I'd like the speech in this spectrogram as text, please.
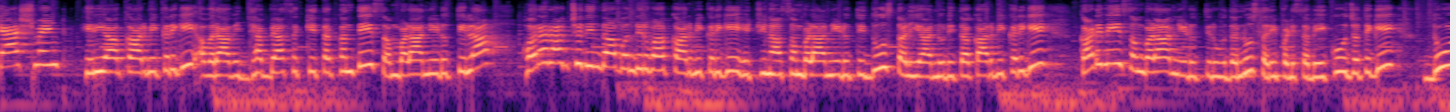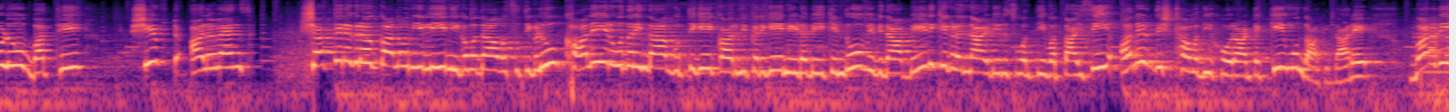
ಕ್ಯಾಶ್ಮೆಂಟ್ ಹಿರಿಯ ಕಾರ್ಮಿಕರಿಗೆ ಅವರ ವಿದ್ಯಾಭ್ಯಾಸಕ್ಕೆ ತಕ್ಕಂತೆ ಸಂಬಳ ನೀಡುತ್ತಿಲ್ಲ. ಹೊರ ರಾಜ್ಯದಿಂದ ಬಂದಿರುವ ಕಾರ್ಮಿಕರಿಗೆ ಹೆಚ್ಚಿನ ಸಂಬಳ ನೀಡುತ್ತಿದ್ದು, ಸ್ಥಳೀಯ ನುರಿತ ಕಾರ್ಮಿಕರಿಗೆ ಕಡಿಮೆ ಸಂಬಳ ನೀಡುತ್ತಿರುವುದನ್ನು ಸರಿಪಡಿಸಬೇಕು. ಜೊತೆಗೆ ಧೂಳು, ಬತ್ತಿ, ಶಿಫ್ಟ್ ಅಲವೆನ್ಸ್, ಶಕ್ತಿನಗರ ಕಾಲೋನಿಯಲ್ಲಿ ನಿಗಮದ ವಸತಿಗಳು ಖಾಲಿ ಇರುವುದರಿಂದ ಗುತ್ತಿಗೆ ಕಾರ್ಮಿಕರಿಗೆ ನೀಡಬೇಕೆಂದು ವಿವಿಧ ಬೇಡಿಕೆಗಳನ್ನು ಈಡೇರಿಸುವಂತೆ ಒತ್ತಾಯಿಸಿ ಅನಿರ್ದಿಷ್ಟಾವಧಿ ಹೋರಾಟಕ್ಕೆ ಮುಂದಾಗಿದ್ದಾರೆ. ವರದಿ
